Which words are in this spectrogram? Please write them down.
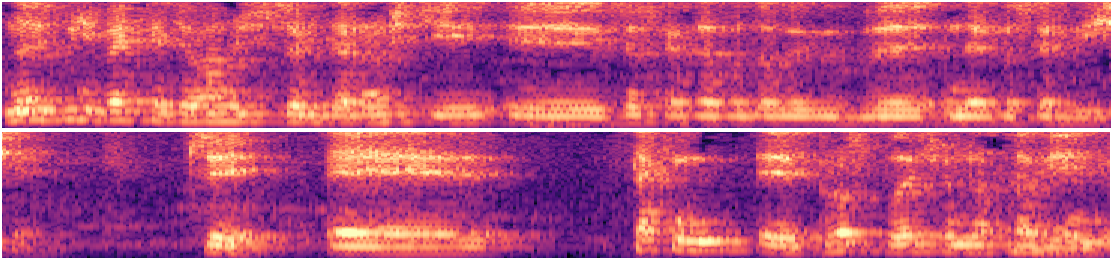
No i później Pańska działalność w Solidarności e, w związkach zawodowych w Energoserwisie. Czy e, takim e, prospołecznym nastawieniu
